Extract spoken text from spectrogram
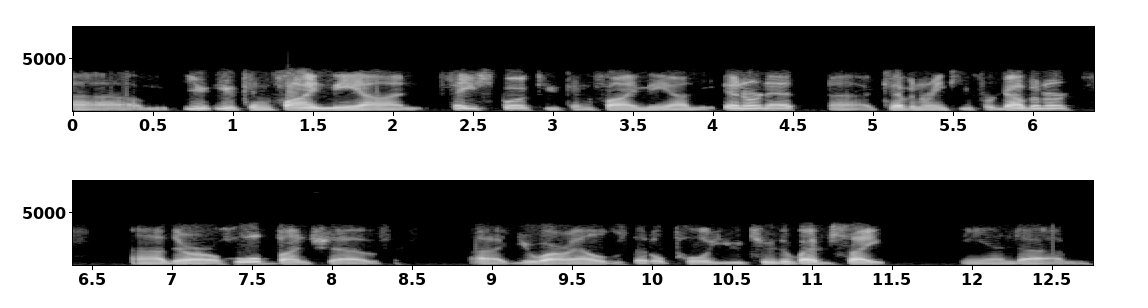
Um, you, you can find me on Facebook. You can find me on the internet, uh, Kevin Rinke for Governor. Uh, there are a whole bunch of uh, URLs that'll pull you to the website, and um,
